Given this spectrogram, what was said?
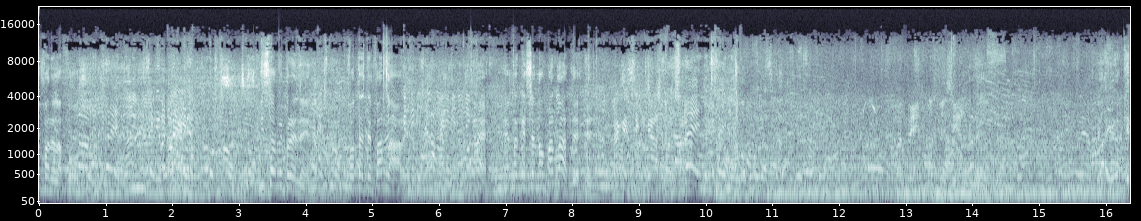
fare la foto. Vi sto riprendendo, potete parlare. Eh, è perché se non parlate... Anche se in caso Vai, ok.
